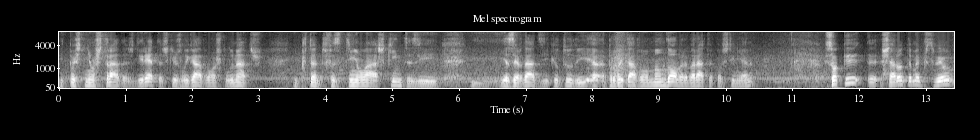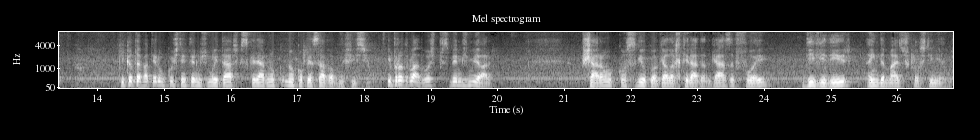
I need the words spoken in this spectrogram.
e depois tinham estradas diretas que os ligavam aos colonatos e, portanto, faz, tinham lá as quintas e, e, e, as herdades e aquilo tudo e aproveitavam a mão de obra barata palestiniana. Só que uh, Sharon também percebeu que aquilo estava a ter um custo em termos militares que se calhar não, não compensava o benefício. E por outro lado, hoje percebemos melhor Sharon o que conseguiu com aquela retirada de Gaza foi dividir ainda mais os palestinianos.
